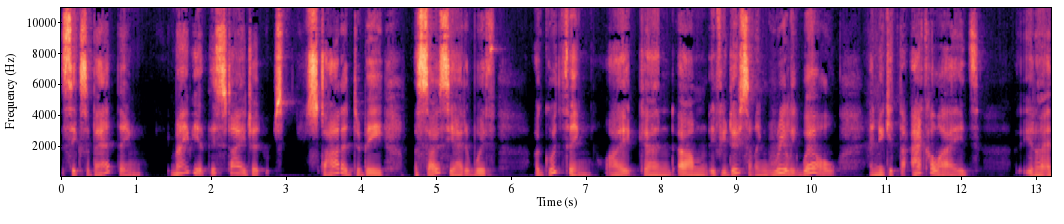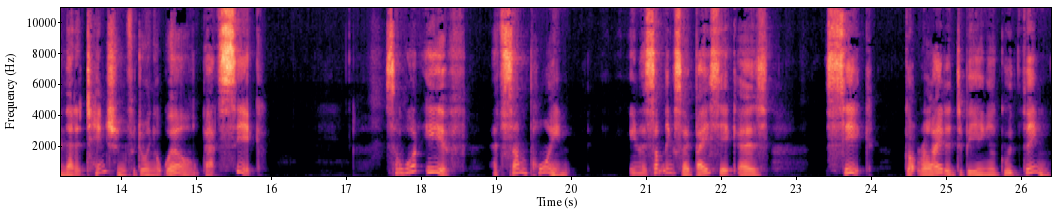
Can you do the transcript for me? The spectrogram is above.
sick's a bad thing, maybe at this stage it started to be associated with a good thing. Like, and um, if you do something really well and you get the accolades, you know, and that attention for doing it well, that's sick. So, what if at some point you know, something so basic as sick got related to being a good thing.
